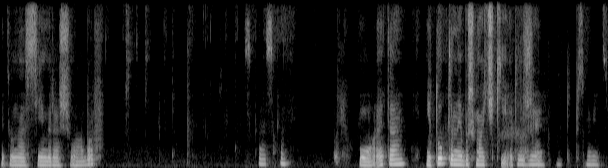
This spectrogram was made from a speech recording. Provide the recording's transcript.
Это у нас семеро швабов. Сказка. О, это нетоптанные башмачки. Это уже, посмотрите,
